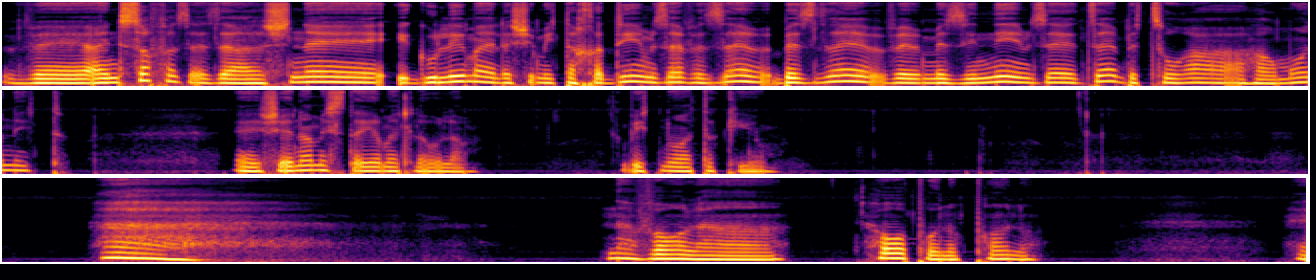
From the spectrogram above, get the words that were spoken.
והאינסוף הזה, זה השני עיגולים האלה שמתאחדים זה וזה, בזה, ומזינים זה את זה בצורה הרמונית, אה, שאינה מסתיימת לעולם, בתנועת הקיום. אה, נעבור להורפונופונו. אה,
